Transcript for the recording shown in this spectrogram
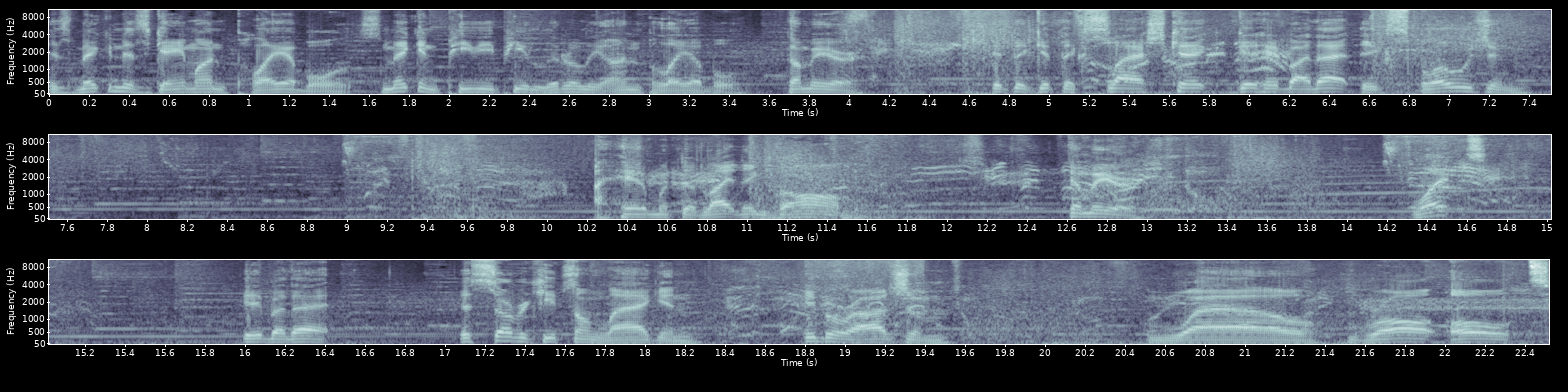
It's making this game unplayable. It's making PvP literally unplayable. Come here. Get the get the slash kick. Get hit by that. The explosion. I hit him with the lightning bomb. Come here. What? Get by that. This server keeps on lagging. He barrage him. Wow. Raw ult.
